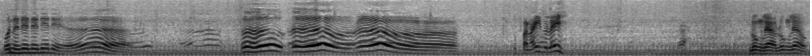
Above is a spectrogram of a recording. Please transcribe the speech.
โอ้เนี่ยเนี่ยเนี่ยเนี่ยเออเออเออเออปลาไหลปลาไหลลงแล้วลงแล้ว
